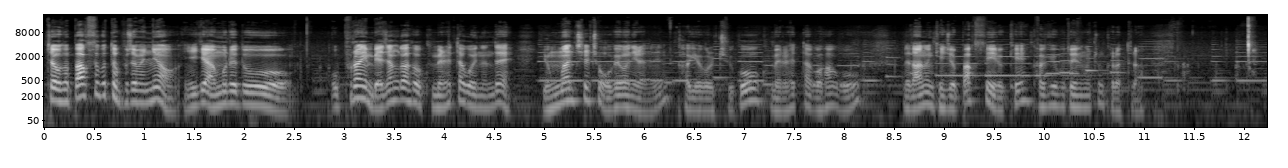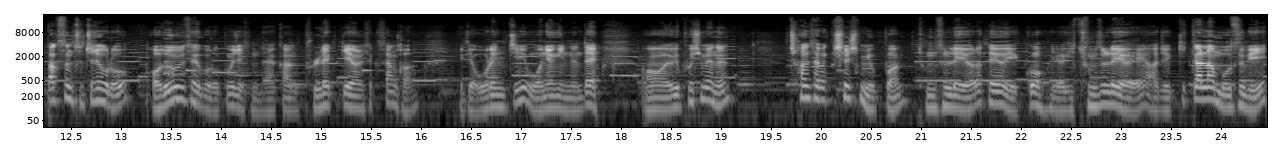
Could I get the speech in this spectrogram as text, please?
자 우선 박스부터 보자면요. 이게 아무래도 오프라인 매장 가서 구매를 했다고 했는데 67,500원이라는 가격을 주고 구매를 했다고 하고 근데 나는 개인적으로 박스에 이렇게 가격이 붙어있는 건 좀 그렇더라. 박스는 전체적으로 어두운 색으로 꾸며져 있습니다. 약간 블랙 계열 색상과 이게 오렌지 원형이 있는데 어, 여기 보시면은 1476번 둠슬레이어로 되어 있고 여기 둠슬레이어의 아주 끼깔난 모습이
